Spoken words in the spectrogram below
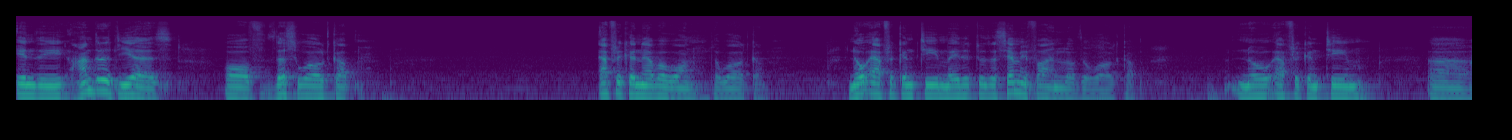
in the 100 years of this World Cup, Africa never won the World Cup. No African team made it to the semi-final of the World Cup. No African team uh,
